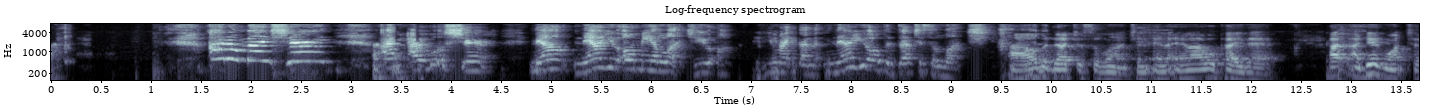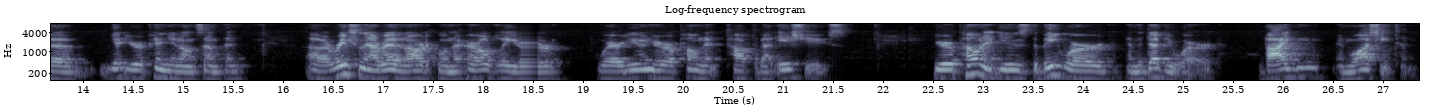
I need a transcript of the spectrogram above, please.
I don't mind sharing. I, I will share. Now, now you owe me a lunch. You you might now you owe the Duchess a lunch. I owe the Duchess a lunch, and and, and I will pay that. I, I did want to get your opinion on something. Uh, recently, I read an article in the Herald Leader where you and your opponent talked about issues. Your opponent used the B word and the W word, Biden and Washington.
